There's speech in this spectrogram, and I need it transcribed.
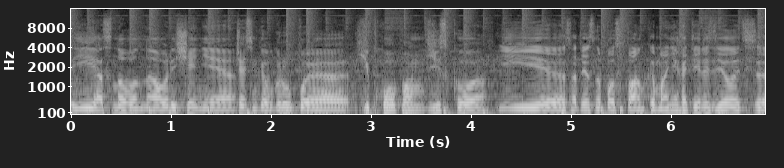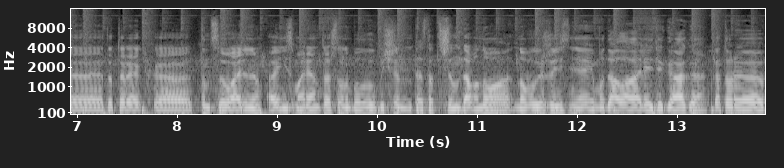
и основан на увлечении участников группы хип-хопом, диско и, соответственно, постпанком. Они хотели сделать э, этот трек э, танцевальным. А, несмотря на то, что он был выпущен достаточно давно, новую жизнь ему дала Леди Гага, которая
